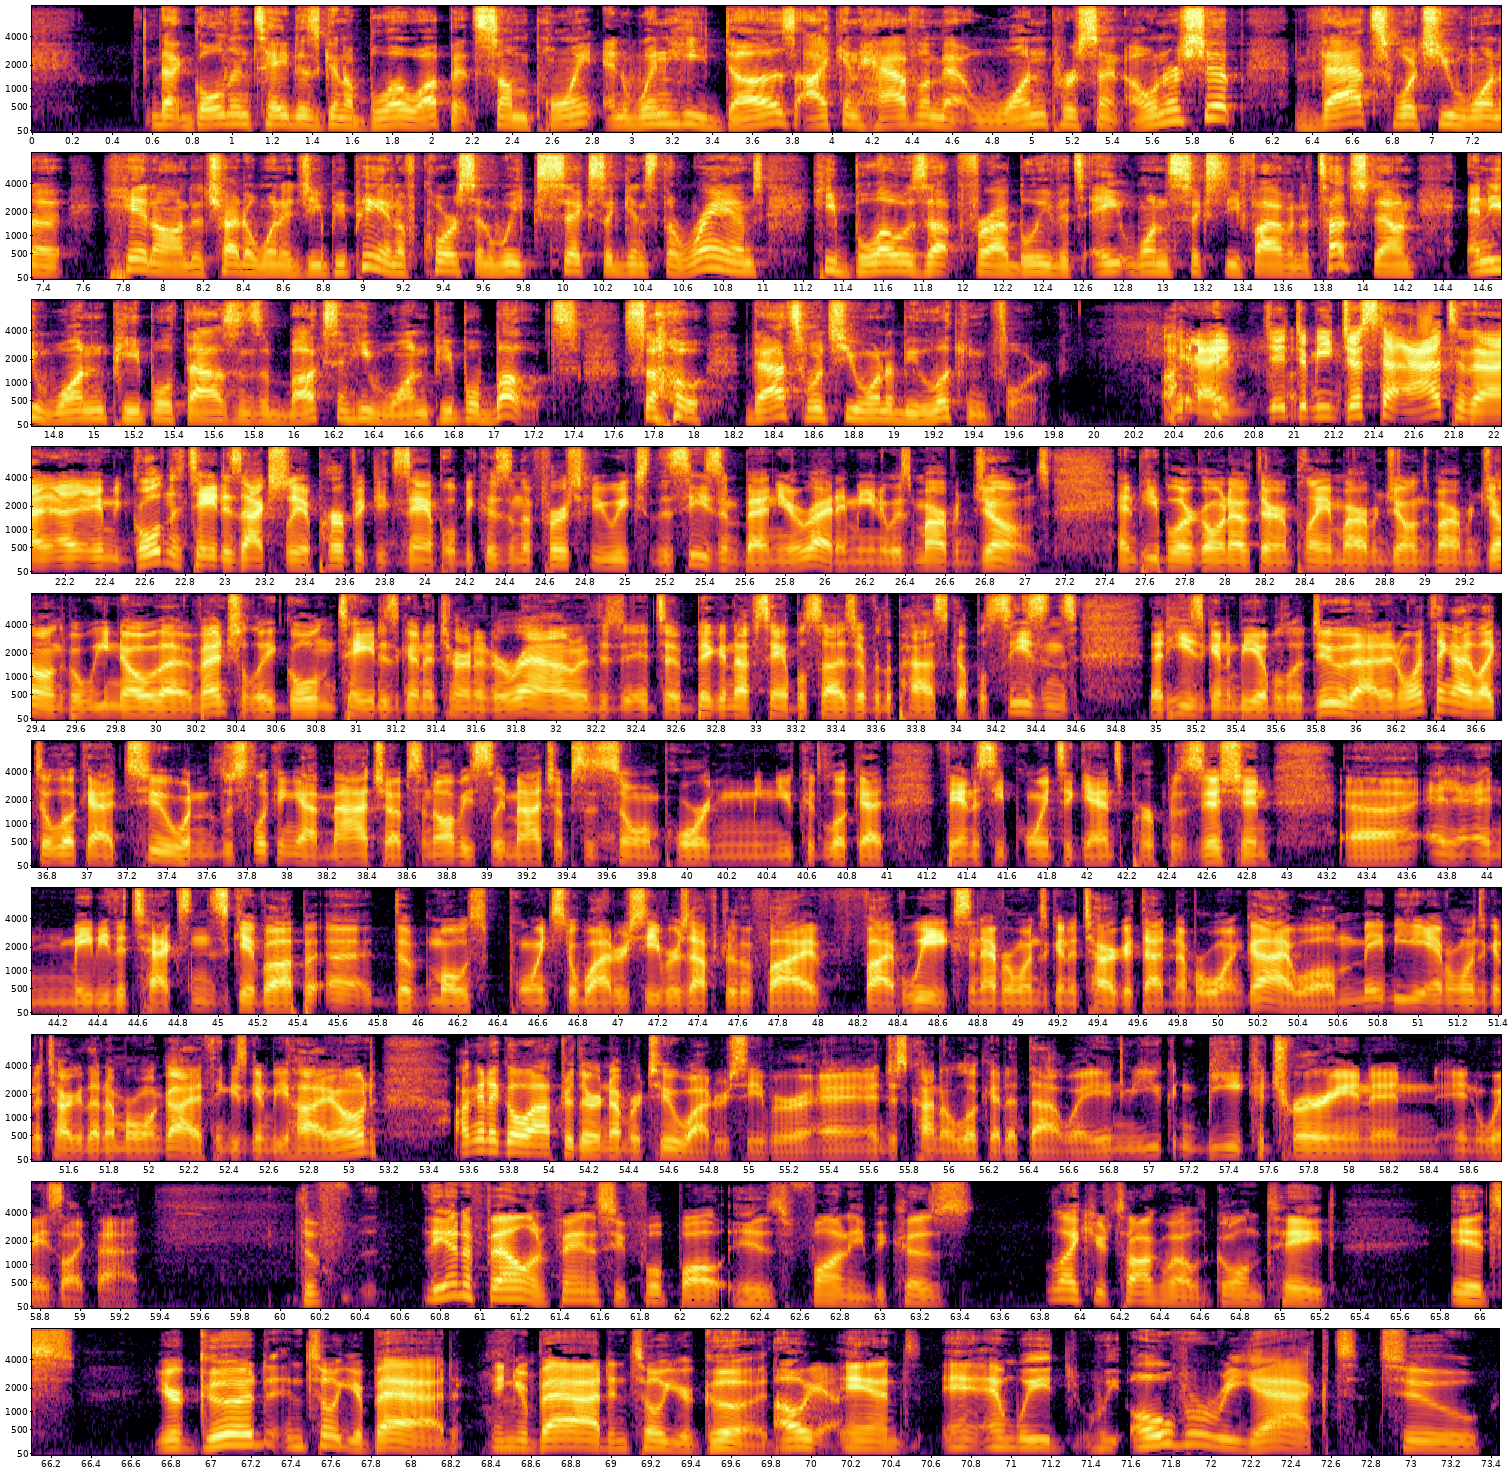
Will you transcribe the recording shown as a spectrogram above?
that Golden Tate is going to blow up at some point, and when he does, I can have him at 1% ownership. That's what you want to hit on to try to win a GPP. And of course, in week six against the Rams, he blows up for, I believe it's 8 165 and a touchdown, and he won people thousands of bucks and he won people boats. So that's what you want to be looking for yeah, I mean, just to add to that, I mean, Golden Tate is actually a perfect example because in the first few weeks of the season, Ben, you're right. I mean, it was Marvin Jones, and people are going out there and playing Marvin Jones, Marvin Jones, but we know that eventually Golden Tate is going to turn it around. It's a big enough sample size over the past couple seasons that he's going to be able to do that. And one thing I like to look at too, when just looking at matchups, and obviously matchups is so important. I mean, you could look at fantasy points against per position, uh, and, and, maybe the Texans give up uh, the most points to wide receivers after the five five weeks, and everyone's going to target that number one guy guy. Well, maybe everyone's going to target that number one guy. I think he's going to be high owned. I'm going to go after their number two wide receiver and, and just kind of look at it that way. And you can be contrarian in, in ways like that. The, the NFL and fantasy football is funny because, like you're talking about with Golden Tate, it's you're good until you're bad, and you're bad until you're good. Oh yeah, and and we we overreact to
